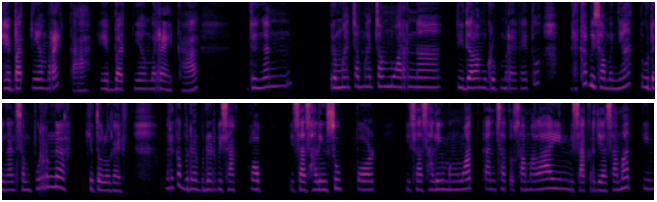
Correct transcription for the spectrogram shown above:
hebatnya mereka, hebatnya mereka dengan bermacam-macam warna di dalam grup mereka itu mereka bisa menyatu dengan sempurna gitu loh guys. Mereka benar-benar bisa klop bisa saling support, bisa saling menguatkan satu sama lain, bisa kerja sama tim.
